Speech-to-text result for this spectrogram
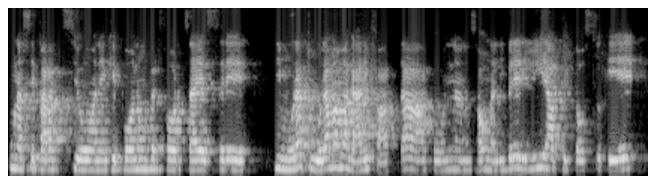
una separazione che può non per forza essere di muratura, ma magari fatta con, non so, una libreria piuttosto che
